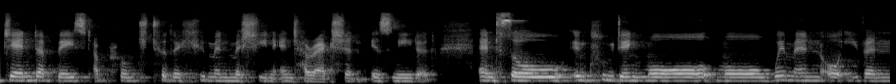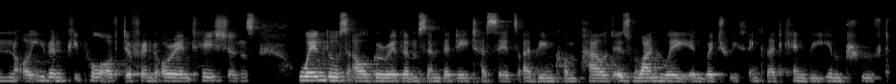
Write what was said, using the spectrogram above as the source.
gender-based approach to the human-machine interaction is needed. And so including more, more women or even, or even people of different orientations when those algorithms and the data sets are being compiled is one way in which we think that can be improved.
